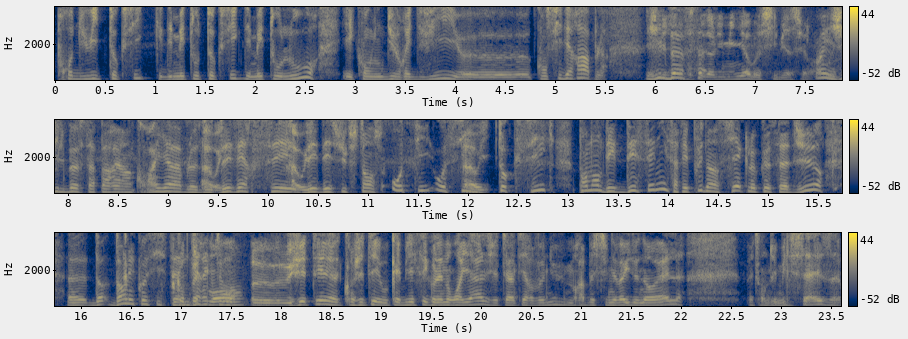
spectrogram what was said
produits toxiques, des métaux toxiques, des métaux lourds et qui ont une durée de vie euh, considérable. Gilles Boeuf, ça... d'aluminium aussi, bien sûr. Oui, Gilles Boeuf, ça paraît incroyable de ah déverser ah des, substances aussi, aussi ah toxiques pendant des décennies. Ça fait plus d'un siècle que ça dure euh, dans, l'écosystème directement. Euh, j'étais quand j'étais au cabinet de Ségolène Royal, j'étais intervenu, je me rappelle, c'est une veille de Noël, en 2016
